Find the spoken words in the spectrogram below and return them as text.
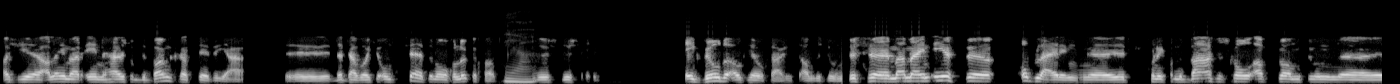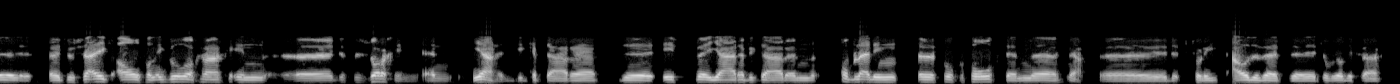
als je alleen maar in huis op de bank gaat zitten, ja, eh, dat, daar word je ontzettend ongelukkig van. ja. Dus, dus ik, ik wilde ook heel graag iets anders doen. Dus, eh, maar mijn eerste opleiding, eh, toen ik van de basisschool afkwam, toen, eh, eh, toen zei ik al van ik wil wel graag in de verzorging. En ja, ik heb daar de eerste twee jaar heb ik daar een opleiding voor gevolgd. En nou, de- toen ik iets ouder werd, toen wilde ik graag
